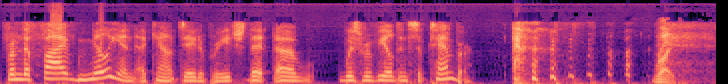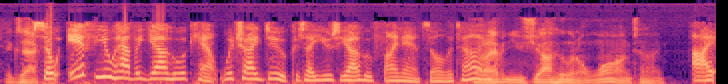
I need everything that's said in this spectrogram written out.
from the 5 million account data breach that uh, was revealed in September. right. Exactly. So if you have a Yahoo account, which I do because I use Yahoo Finance all the time, I haven't used Yahoo in a long time. I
